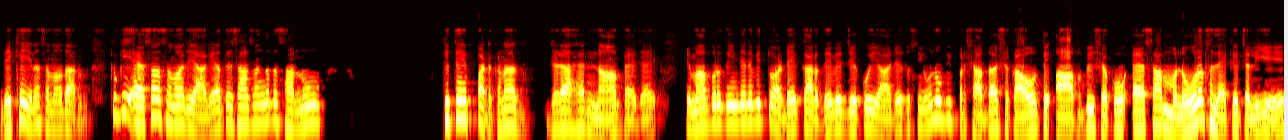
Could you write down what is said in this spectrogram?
ਦੇਖਿਆ ਹੀ ਨਾ ਸਮਾਂ ਉਦਾਹਰਨ, ਕਿਉਂਕਿ ਐਸਾ ਸਮਾਂ ਜੇ ਆ ਗਿਆ ਤੇ ਸਾਧ ਸੰਗਤ ਸਾਨੂੰ ਕਿਤੇ ਭਟਕਣਾ ਜਿਹੜਾ ਹੈ ਨਾ ਪੈ ਜਾਏ। ਤੇ ਮਹਾਂਪੁਰ ਕਹਿੰਦੇ ਨੇ ਵੀ ਤੁਹਾਡੇ ਘਰ ਦੇ ਵਿੱਚ ਜੇ ਕੋਈ ਆ ਜਾਏ, ਤੁਸੀਂ ਉਹਨੂੰ ਵੀ ਪ੍ਰਸ਼ਾਦਾ ਛਕਾਓ ਤੇ ਆਪ ਵੀ ਛਕੋ। ਐਸਾ ਮਨੋਰਥ ਲੈ ਕੇ ਚੱਲੀਏ,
